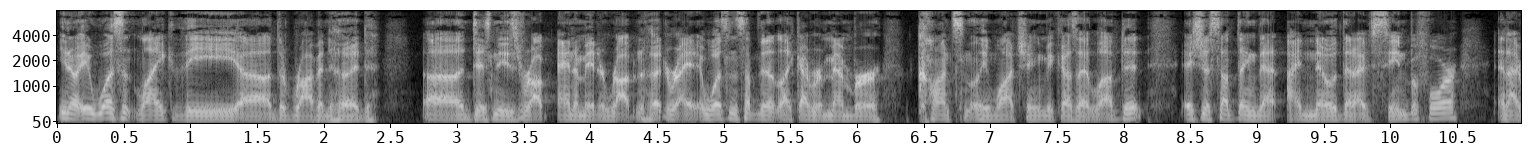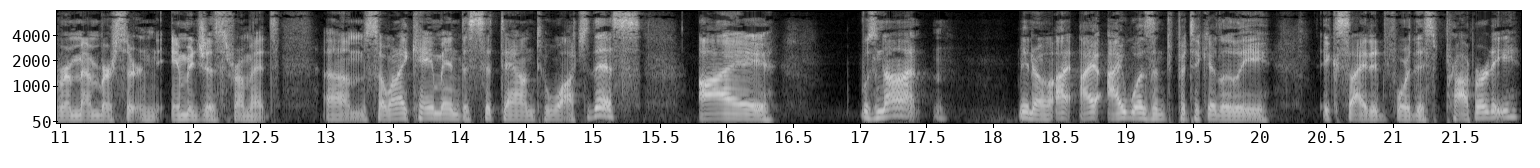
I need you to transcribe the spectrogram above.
you know, it wasn't like the, uh, the Robin Hood, uh, Disney's Rob, animated Robin Hood, right? It wasn't something that like I remember constantly watching because I loved it. It's just something that I know that I've seen before and I remember certain images from it. Um, so when I came in to sit down to watch this, I was not you know, I, I, I wasn't particularly excited for this property,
